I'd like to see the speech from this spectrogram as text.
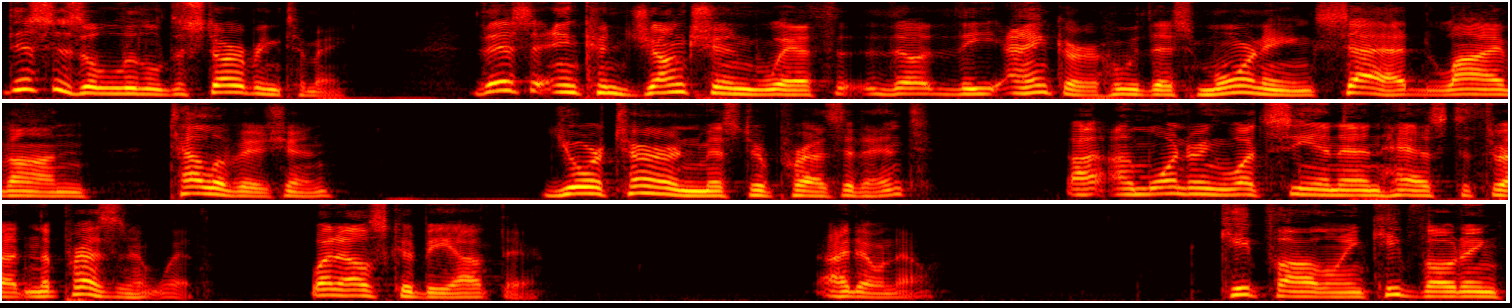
This is a little disturbing to me. This, in conjunction with the the anchor who this morning said live on television, "Your turn, Mr. President." Uh, I'm wondering what CNN has to threaten the president with. What else could be out there? I don't know. Keep following, keep voting,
